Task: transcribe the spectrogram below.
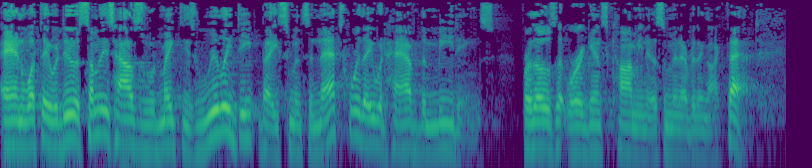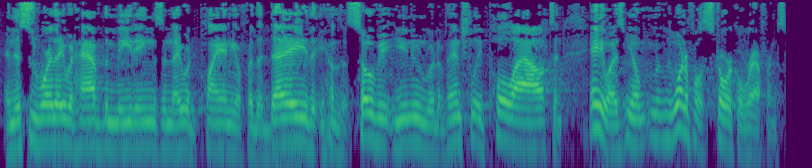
And what they would do is some of these houses would make these really deep basements, and that's where they would have the meetings for those that were against communism and everything like that. And this is where they would have the meetings, and they would plan, you know, for the day that you know the Soviet Union would eventually pull out. And anyways, you know, wonderful historical reference.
